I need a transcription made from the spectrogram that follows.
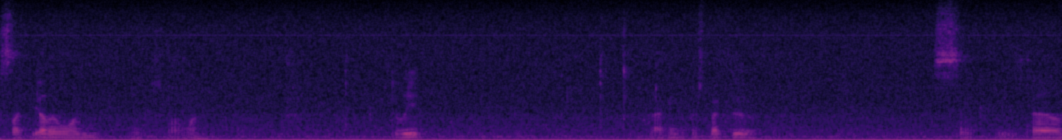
just like the other one, Oops, wrong one, delete, back into perspective, sink these down,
